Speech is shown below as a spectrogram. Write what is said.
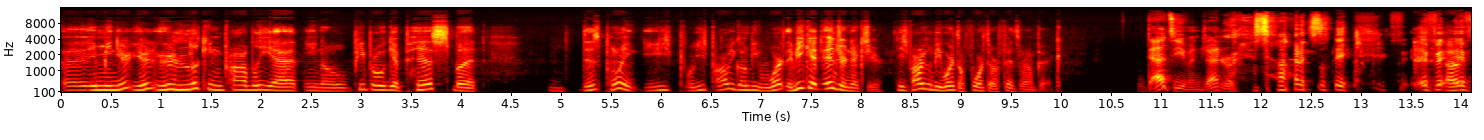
uh, I mean, you're you're you're looking probably at you know people will get pissed, but this point he's he's probably going to be worth if he gets injured next year, he's probably going to be worth a fourth or a fifth round pick. That's even generous, honestly. If if, Uh, if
